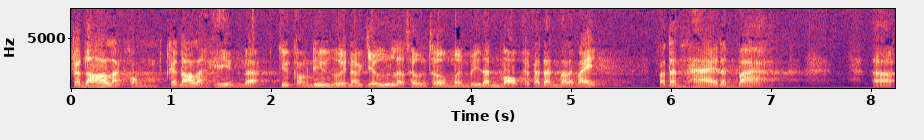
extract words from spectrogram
Cái đó là còn, cái đó là hiền đó, chứ còn nếu người nào giữ là thường thường mình bị đánh một thì phải đánh lại mấy? Phải đánh hai, đánh ba. Đó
